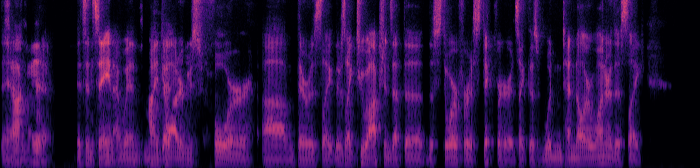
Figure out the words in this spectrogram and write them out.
It's and, good. It's insane. I went. My daughter, who's four, um, there was like there's like two options at the the store for a stick for her. It's like this wooden ten dollar one or this like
